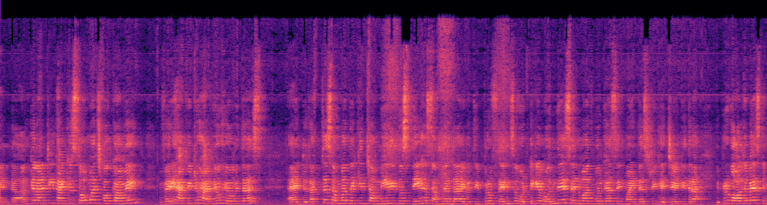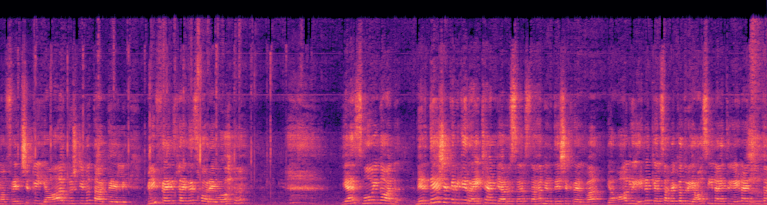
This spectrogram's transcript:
And uncle aunty thank you so much for coming very happy to have you here with us and ರಕ್ತ ಸಂಬಂಧಕ್ಕಿಂತ ಮೀರಿದ್ದು ಸ್ನೇಹ ಸಂಬಂಧ. ಇವತ್ತು ಇವತ್ತಿಬ್ರು ಫ್ರೆಂಡ್ಸ್ ಒಟ್ಟಿಗೆ ಒಂದೇ ಸಿನಿಮಾದ ಮೂಲಕ ಸಿನಿಮಾ ಇಂಡಸ್ಟ್ರಿಗೆ ಹೆಜ್ಜೆ ಇಟ್ಟಿದ್ರ ಇಬ್ರಿಗೂ ಆಲ್ ದ ಬೆಸ್ಟ್ ನಿಮ್ಮ ಫ್ರೆಂಡ್ಶಿಪ್ಗೆ ಯಾರ ದೃಷ್ಟಿನೂ ತಾಗದೆ ಇರಲಿ. Be friends like this forever yes moving on ನಿರ್ದೇಶಕರಿಗೆ ರೈಟ್ ಹ್ಯಾಂಡ್ ಯಾರು ಸರ್ ಸಹ ನಿರ್ದೇಶಕರೇ ಅಲ್ವಾ? ಯಾವಾಗ್ಲೂ ಏನೇ ಕೆಲಸ ಬೇಕಾದ್ರು ಯಾವ ಸೀನ್ ಆಯ್ತು, ಏನಾಯ್ತು ಅಂತ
